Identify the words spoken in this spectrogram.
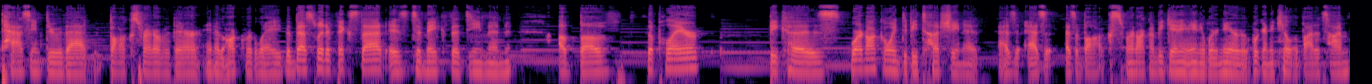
passing through that box right over there in an awkward way. The best way to fix that is to make the demon above the player because we're not going to be touching it as as as a box. We're not going to be getting anywhere near it. We're going to kill it by the time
